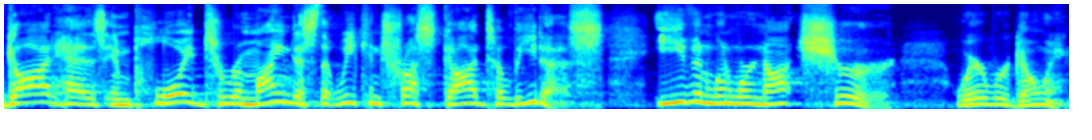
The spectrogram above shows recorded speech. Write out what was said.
God has employed to remind us that we can trust God to lead us, even when we're not sure where we're going.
